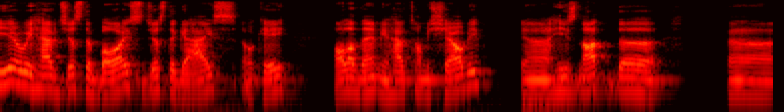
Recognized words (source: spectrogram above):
Here we have just the boys, just the guys. Okay, all of them. You have Tommy Shelby, uh, he's not the uh,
